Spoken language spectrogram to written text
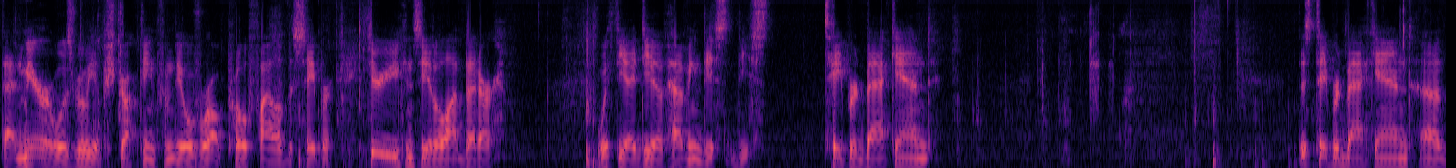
that mirror was really obstructing from the overall profile of the saber. Here you can see it a lot better with the idea of having this, this tapered back end. This tapered back end, uh,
